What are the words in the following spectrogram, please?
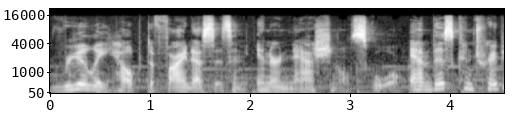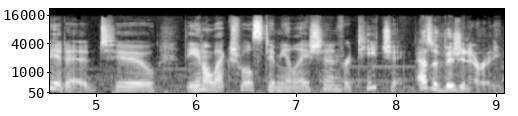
really helped define us as an international school, and this contributed to the intellectual stimulation for teaching. As a visionary,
